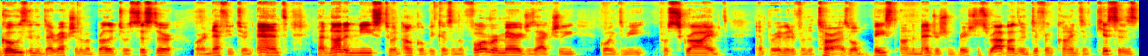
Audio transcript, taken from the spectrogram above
goes in the direction of a brother to a sister or a nephew to an aunt, but not a niece to an uncle, because in the former marriage is actually going to be proscribed and prohibited from the Torah. As well, based on the Medrash from Breshis Rabbah, there are different kinds of kisses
